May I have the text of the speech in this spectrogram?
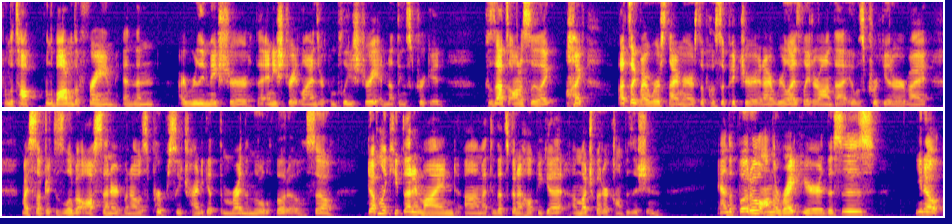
from the top, from the bottom of the frame, and then I really make sure that any straight lines are completely straight and nothing's crooked, because that's honestly like like that's like my worst nightmare is to post a picture and I realized later on that it was crooked or my my subject is a little bit off centered when I was purposely trying to get them right in the middle of the photo. So definitely keep that in mind. Um, I think that's going to help you get a much better composition. And the photo on the right here, this is, you know,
